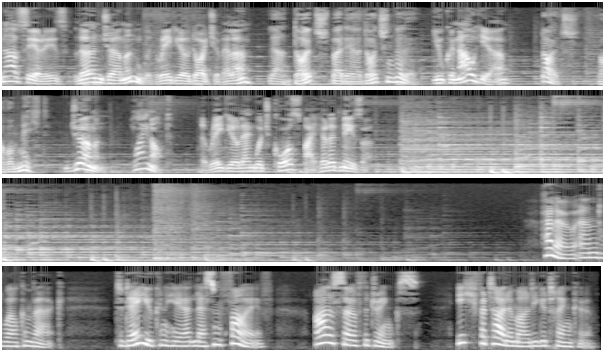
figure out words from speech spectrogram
In our series Learn German with Radio Deutsche Welle, Lernt Deutsch bei der Deutschen Welle. you can now hear Deutsch, warum nicht? German, Why Not? A radio language course by Herrad Meese. Hello and welcome back. Today you can hear Lesson 5. I'll serve the drinks. Ich verteile mal die Getränke.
